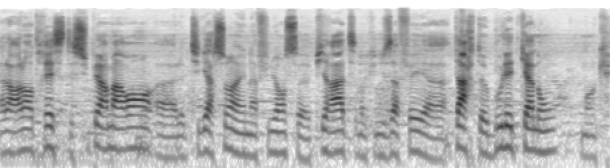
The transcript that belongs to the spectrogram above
Alors l'entrée, c'était super marrant. Euh, le petit garçon a une influence euh, pirate, donc il nous a fait euh, tarte boulet de canon. Donc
